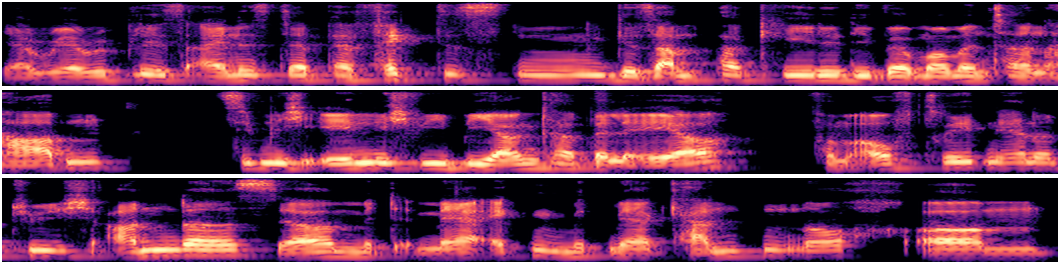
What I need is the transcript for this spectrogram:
Ja, Rhea Ripley ist eines der perfektesten Gesamtpakete, die wir momentan haben. Ziemlich ähnlich wie Bianca Belair. Vom Auftreten her natürlich anders, ja, mit mehr Ecken, mit mehr Kanten noch. Ähm,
